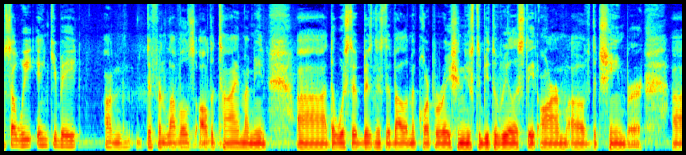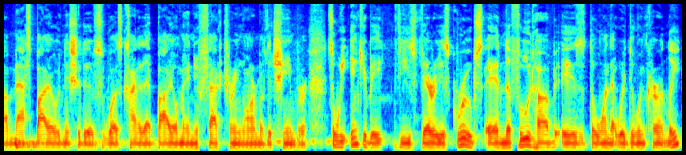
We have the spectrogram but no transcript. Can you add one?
so we incubate on different levels all the time. I mean, uh, the Worcester Business Development Corporation used to be the real estate arm of the chamber. Uh, Mass Bio Initiatives was kind of that bio manufacturing arm of the chamber. So we incubate these various groups, and the Food Hub is the one that we're doing currently.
